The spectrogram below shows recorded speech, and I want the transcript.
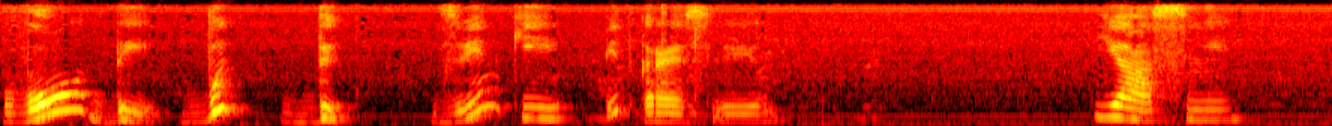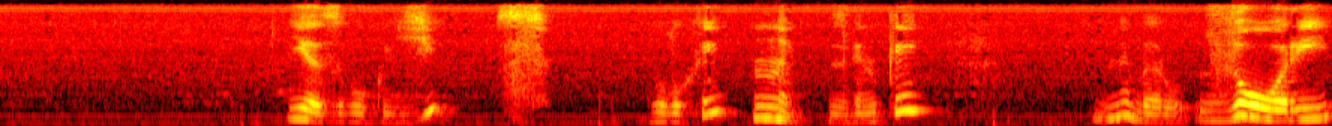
води, В, Д. Дзвінки підкреслюю. Ясні. Є звук Й, С, глухий, Н, дзвінкий. Не беру. Зорі.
